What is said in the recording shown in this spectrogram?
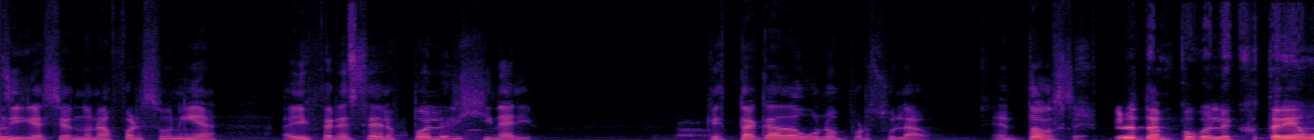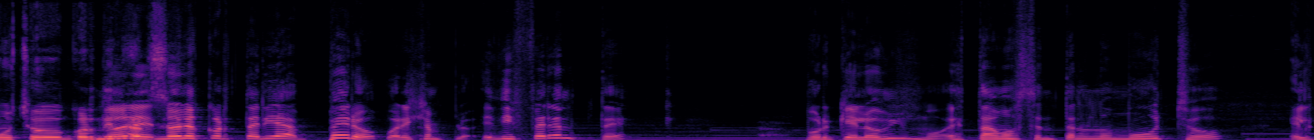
sigue siendo una fuerza unida, a diferencia de los pueblos originarios, que está cada uno por su lado. Entonces, Pero tampoco les costaría mucho no, coordinarse. le- no les cortaría, pero, por ejemplo, es diferente porque lo mismo, estamos centrando mucho el,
